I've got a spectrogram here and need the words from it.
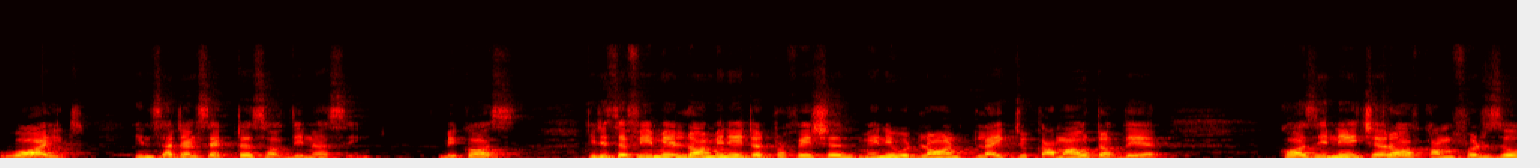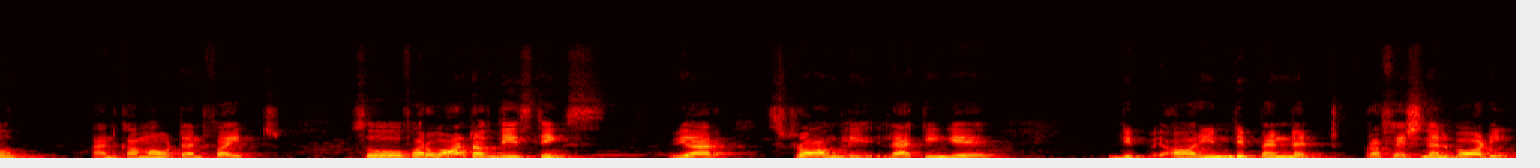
void in certain sectors of the nursing because it is a female dominated profession. Many would not like to come out of there cause the nature of comfort zone and come out and fight. So, for want of these things, we are strongly lacking a or independent professional body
